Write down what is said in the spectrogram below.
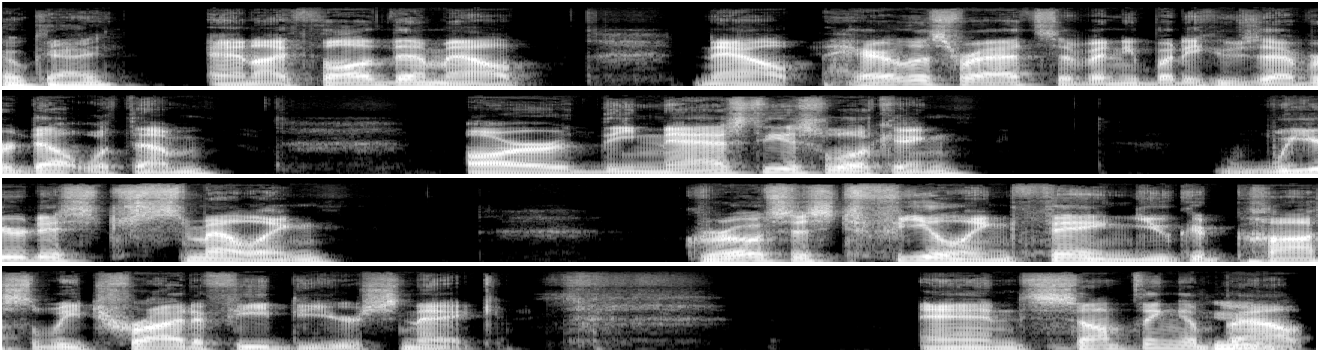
okay. and I thawed them out. Now, hairless rats, if anybody who's ever dealt with them, are the nastiest looking, weirdest smelling, grossest feeling thing you could possibly try to feed to your snake. And something about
